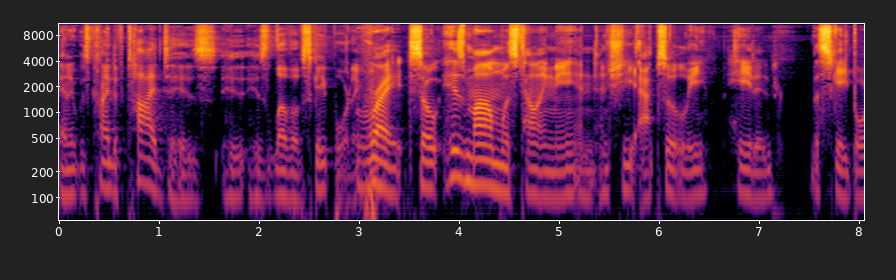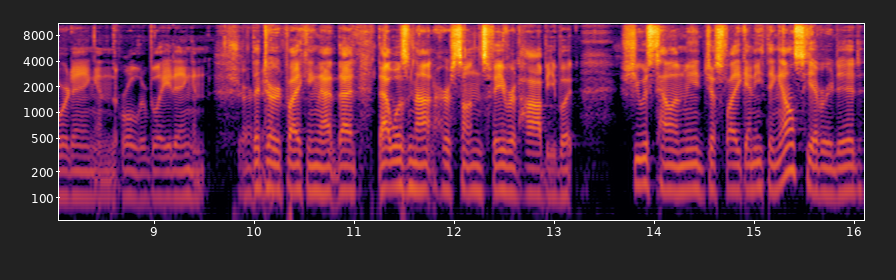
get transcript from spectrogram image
and it was kind of tied to his, his his, love of skateboarding. Right. So his mom was telling me, and, and she absolutely hated the skateboarding and the rollerblading and sure, the yeah. dirt biking. That that that was not her son's favorite hobby, but she was telling me just like anything else he ever did.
